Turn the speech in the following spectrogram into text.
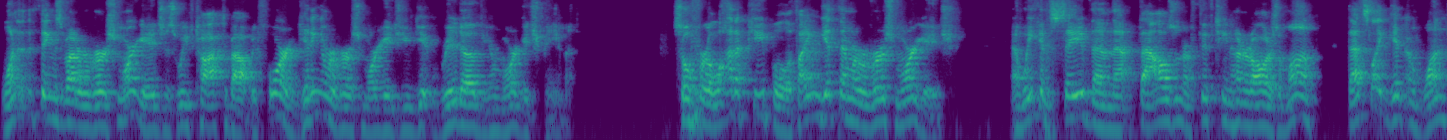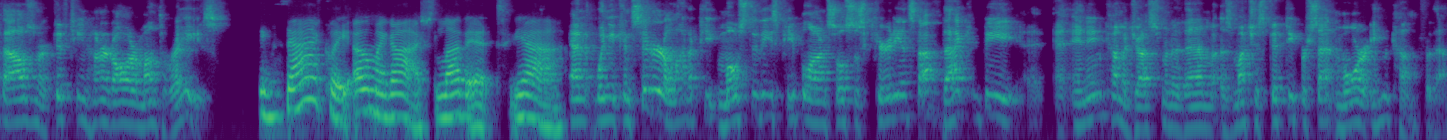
one of the things about a reverse mortgage, as we've talked about before, getting a reverse mortgage, you get rid of your mortgage payment. So for a lot of people, if I can get them a reverse mortgage, and we can save them that thousand or fifteen hundred dollars a month, that's like getting a one thousand or fifteen hundred dollar a month raise. Exactly. Oh my gosh, love it. Yeah. And when you consider a lot of people, most of these people are on Social Security and stuff, that could be an income adjustment of them as much as 50% more income for them.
